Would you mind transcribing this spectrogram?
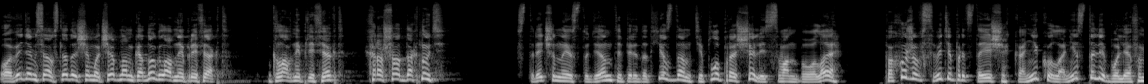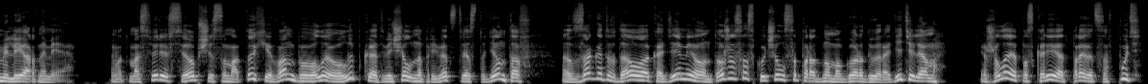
Увидимся в следующем учебном году, главный префект. Главный префект, хорошо отдохнуть. Встреченные студенты перед отъездом тепло прощались с Ван Буэлэ. Похоже, в свете предстоящих каникул они стали более фамильярными. В атмосфере всеобщей суматохи Ван Буэлэ улыбкой отвечал на приветствие студентов. За год в Дао Академии он тоже соскучился по родному городу и родителям. Желая поскорее отправиться в путь,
